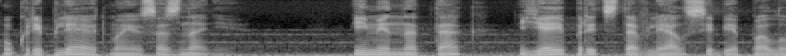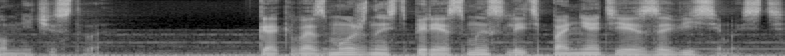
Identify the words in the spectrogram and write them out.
укрепляют мое сознание. Именно так я и представлял себе паломничество. Как возможность переосмыслить понятие «зависимость».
